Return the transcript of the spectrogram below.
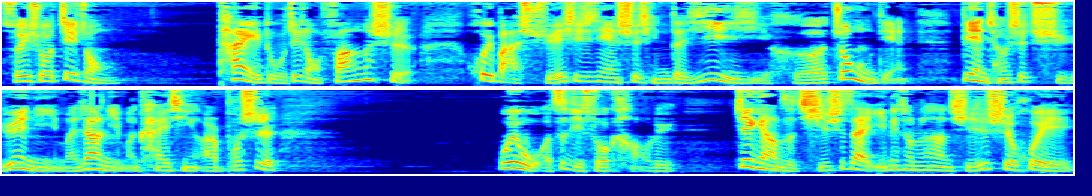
所以说，这种态度、这种方式，会把学习这件事情的意义和重点变成是取悦你们，让你们开心，而不是为我自己所考虑。这个样子，其实，在一定程度上，其实是会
